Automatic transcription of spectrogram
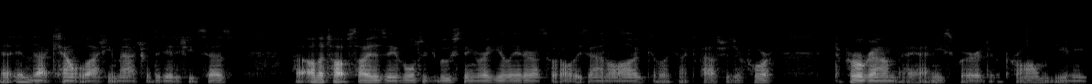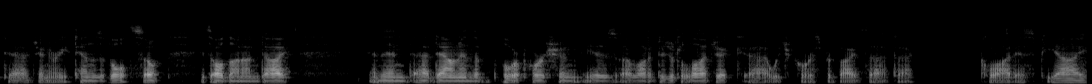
And that count will actually match what the datasheet says. Uh, on the top side is a voltage boosting regulator. That's what all these analog electronic capacitors are for to program an E squared PROM, you need to generate tens of volts. So it's all done on die. And then uh, down in the lower portion is a lot of digital logic, uh, which of course provides that uh, quad SPI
